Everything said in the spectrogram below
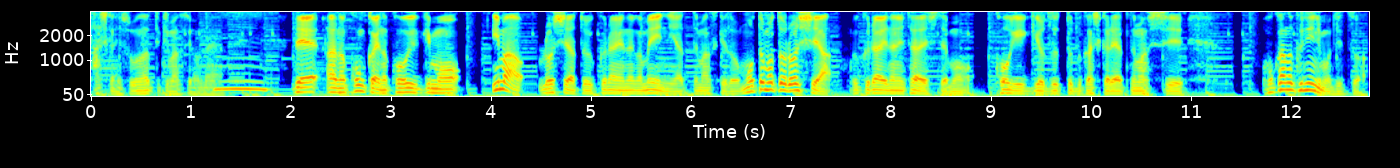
確かにそうなってきますよね。であの今回の攻撃も今ロシアとウクライナがメインにやってますけどもともとロシアウクライナに対しても攻撃をずっと昔からやってますし他の国にも実は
